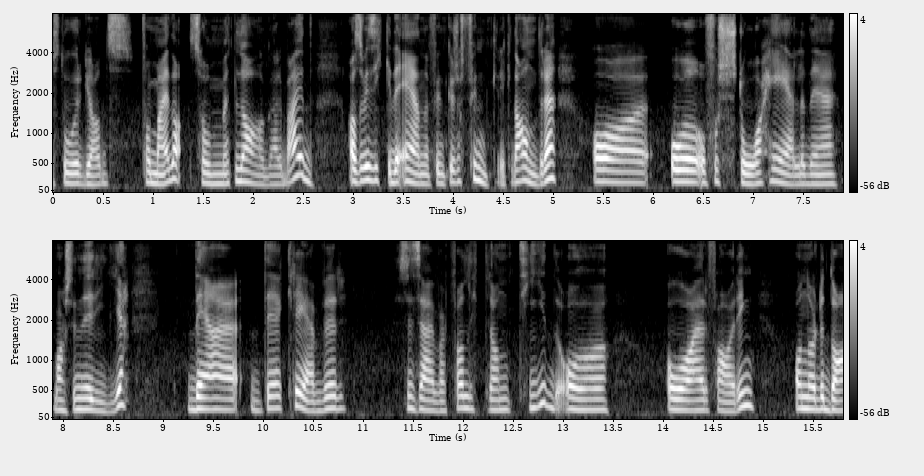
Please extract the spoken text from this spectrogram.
stor grad for meg da, som et lagarbeid. Altså Hvis ikke det ene funker, så funker ikke det andre. Og å forstå hele det maskineriet, det, det krever, syns jeg i hvert fall, litt tid og, og erfaring. Og når, det da,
